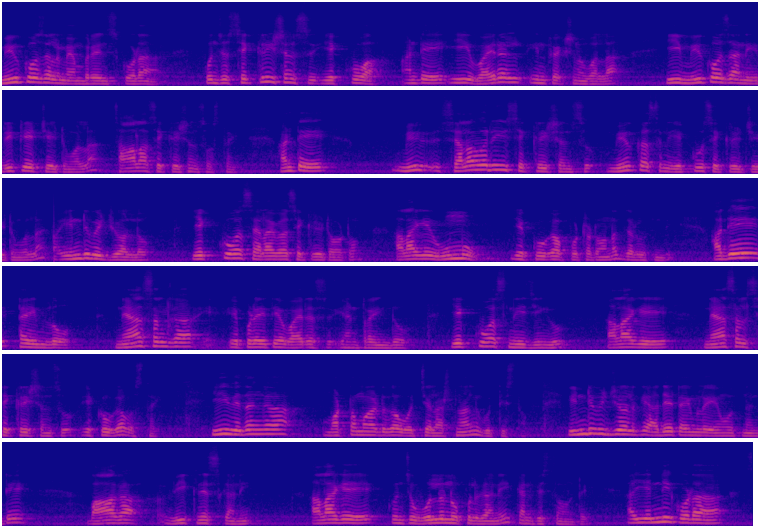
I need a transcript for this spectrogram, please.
మ్యూకోజల్ మెంబ్రెయిన్స్ కూడా కొంచెం సెక్రీషన్స్ ఎక్కువ. అంటే ఈ వైరల్ ఇన్ఫెక్షన్ వల్ల ఈ మ్యూకోజాని ఇరిటేట్ చేయటం వల్ల చాలా సెక్రేషన్స్ వస్తాయి. అంటే మ్యూ సెలవరీ సెక్రీషన్స్ మ్యూకస్ని ఎక్కువ సెక్రీట్ చేయటం వల్ల ఇండివిజువల్లో ఎక్కువ సెలవా సెక్రీట్ అవటం అలాగే ఉమ్ము ఎక్కువగా పుట్టడం అన్నది జరుగుతుంది. అదే టైంలో నేసల్గా ఎప్పుడైతే వైరస్ ఎంటర్ అయిందో ఎక్కువ స్నీజింగు అలాగే నేసల్ సెక్రీషన్స్ ఎక్కువగా వస్తాయి. ఈ విధంగా మొట్టమొదటిగా వచ్చే లక్షణాలను గుర్తిస్తాం. ఇండివిజువల్కి అదే టైంలో ఏమవుతుందంటే బాగా వీక్నెస్ కానీ అలాగే కొంచెం ఒళ్ళు నొప్పులు కానీ కనిపిస్తూ ఉంటాయి. అవన్నీ కూడా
